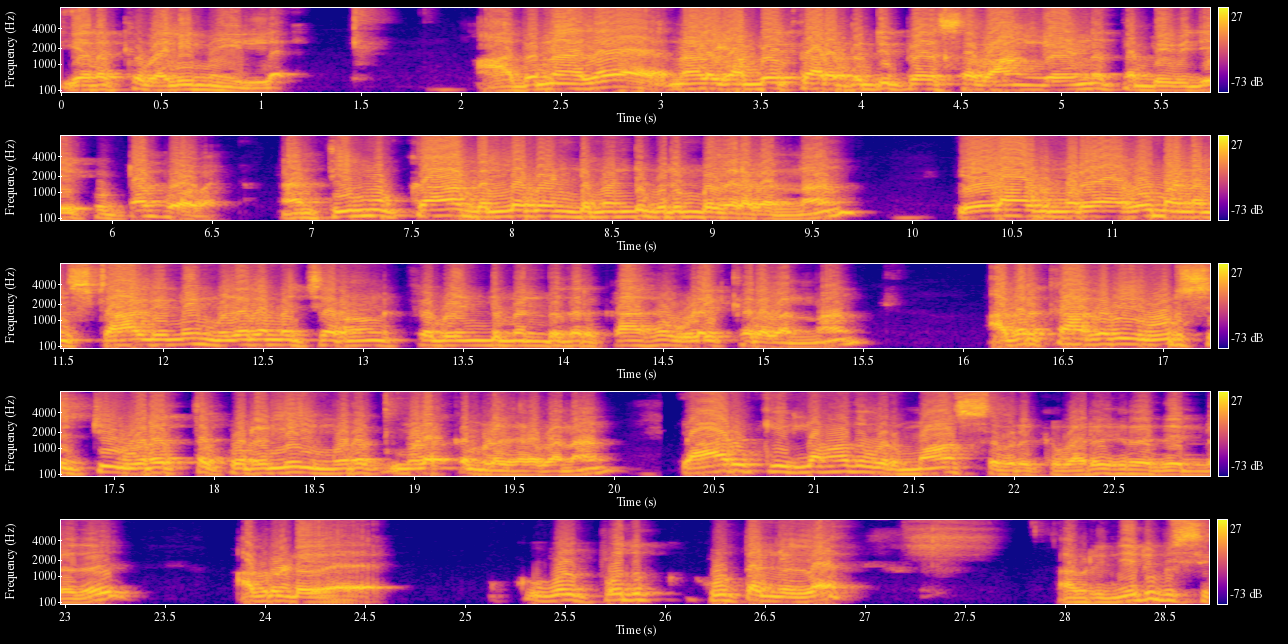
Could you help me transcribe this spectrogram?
எனக்கு வலிமை இல்லை. அதனால நாளைக்கு அம்பேத்கரை பற்றி பேச வாங்கன்னு தம்பி விஜய் கூப்பிட்டா போவேன். நான் திமுக வெல்ல வேண்டும் என்று விரும்புகிறவன் நான். ஏழாவது முறையாகவும் அண்ணன் ஸ்டாலினை முதலமைச்சர் முதலமைச்சராக்க வேண்டும் என்பதற்காக உழைக்கிறவன் நான். அதற்காகவே ஊர் சுற்றி உரத்த குரலில் முழக்கமிடுகிறவன் நான். யாருக்கு இல்லாத ஒரு மாசு அவருக்கு வருகிறது என்பது அவருடைய பொது கூட்டங்கள்ல அவர் நிரூபிச்சு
